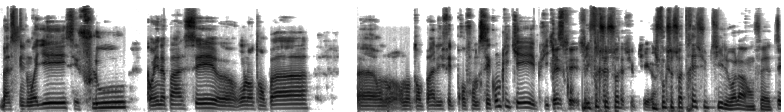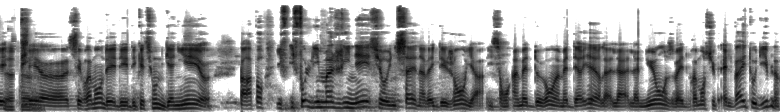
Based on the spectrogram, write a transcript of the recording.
bah c'est noyé, c'est flou. Quand il n'y en a pas assez, euh, on l'entend pas. Euh, on n'entend pas l'effet de profondeur. C'est compliqué. Et puis qu'est-ce c'est il faut que ce soit- très subtil. hein. Il faut que ce soit très subtil, voilà, en fait. C'est Euh, euh, vraiment des, des, des questions de gagner euh, par rapport. Il, il faut l'imaginer sur une scène avec des gens. Il y a, ils sont un mètre devant, un mètre derrière. La, la, la nuance va être vraiment. Elle va être audible,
